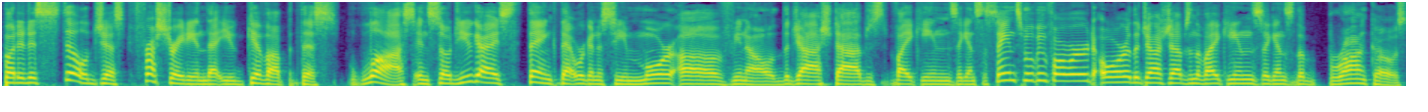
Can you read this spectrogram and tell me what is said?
but it is still just frustrating that you give up this loss. And so, do you guys think that we're going to see more of, you know, the Josh Dobbs Vikings against the Saints moving forward, or the Josh Dobbs and the Vikings against the Broncos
